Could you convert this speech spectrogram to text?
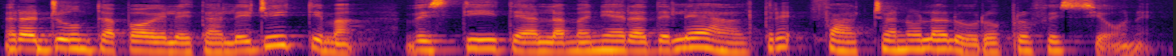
Raggiunta poi l'età legittima, vestite alla maniera delle altre, facciano la loro professione.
